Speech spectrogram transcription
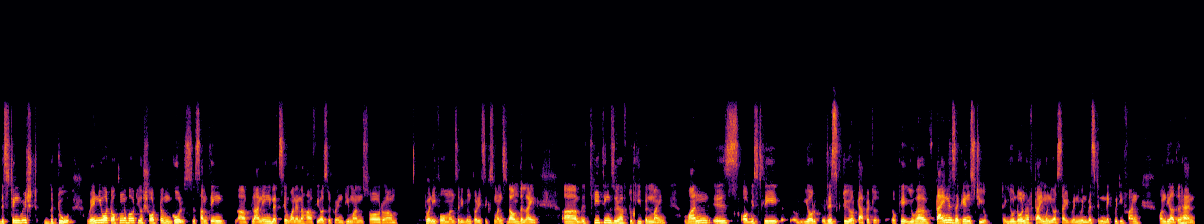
distinguished the two when you are talking about your short term goals something uh, planning let's say one and a half years or 20 months or um, 24 months or even 36 months down the line um, three things you have to keep in mind. One is obviously your risk to your capital okay? You have time is against you you don't have time on your side. When you invest in an equity fund on the other hand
